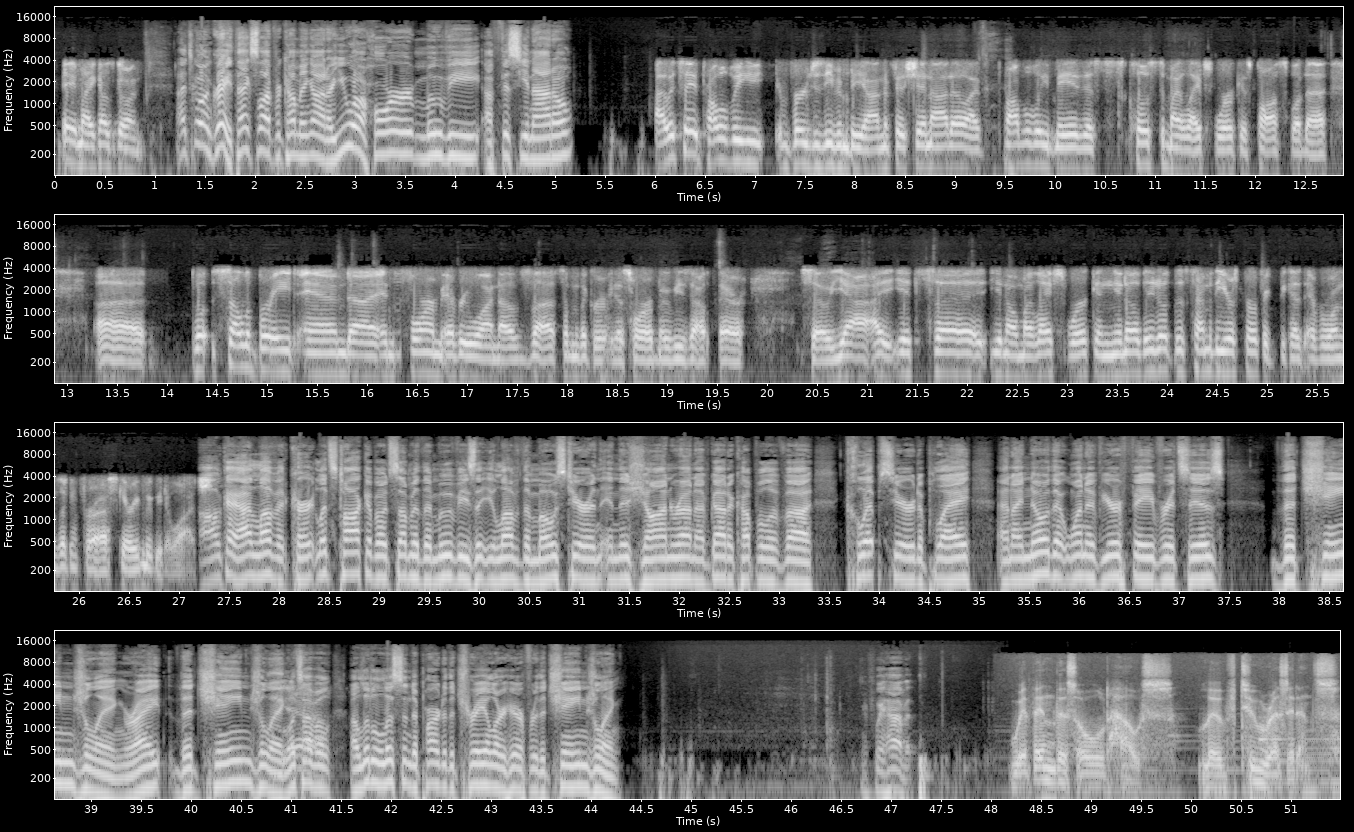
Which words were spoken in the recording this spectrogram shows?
Hey, Mike, how's it going? It's going great. Thanks a lot for coming on. Are you a horror movie aficionado? I would say it probably verges even beyond aficionado. I've probably made it as close to my life's work as possible to uh, celebrate and uh, inform everyone of uh, some of the greatest horror movies out there so yeah, I, it's uh, you know my life's work, and you know they don't, this time of the year is perfect because everyone's looking for a scary movie to watch. Okay, I love it, Kurt. Let's talk about some of the movies that you love the most here in, in this genre, and I've got a couple of uh, clips here to play, and I know that one of your favorites is. The Changeling, right? The Changeling. Yeah. Let's have a, a little listen to part of the trailer here for The Changeling. If we have it. Within this old house, live two residents.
